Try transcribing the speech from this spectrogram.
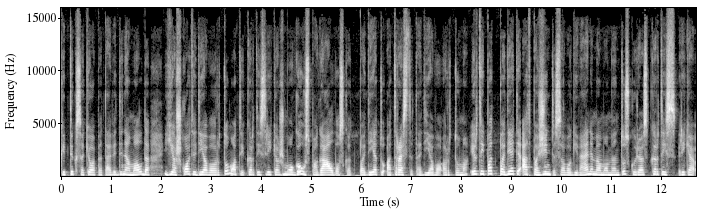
kaip tik sakiau apie tą vidinę maldą, ieškoti Dievo artumo, tai kartais reikia žmogaus pagalbos, kad padėtų atrasti tą Dievo artumą. Ir taip pat padėti atpažinti savo gyvenime momentus, kuriuos kartais reikia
